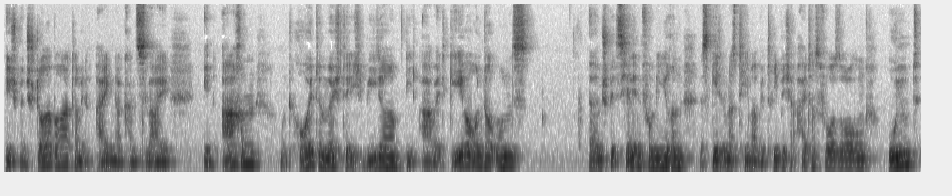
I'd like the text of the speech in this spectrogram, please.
Ich bin Steuerberater mit eigener Kanzlei in Aachen und heute möchte ich wieder die Arbeitgeber unter uns ähm, speziell informieren. Es geht um das Thema betriebliche Altersvorsorgung und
